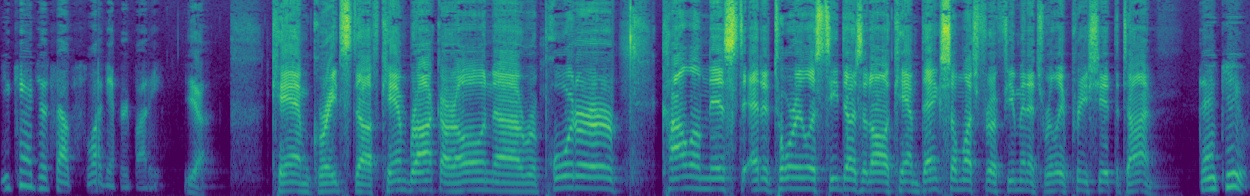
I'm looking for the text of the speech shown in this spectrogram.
you can't just outslug everybody. Yeah. Cam, great stuff. Cam Brock, our own uh, reporter, columnist, editorialist. He does it all. Cam, thanks so much for a few minutes. Really appreciate the time. Thank you.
